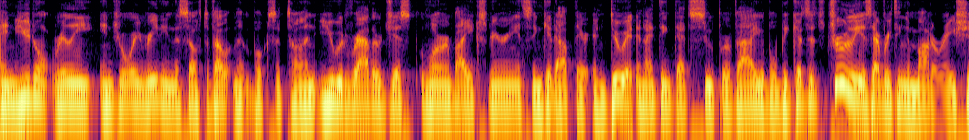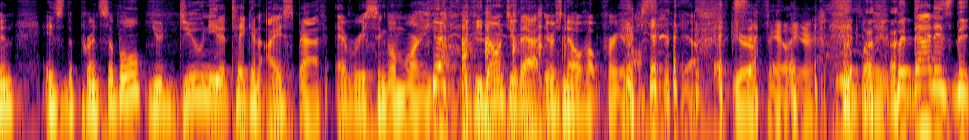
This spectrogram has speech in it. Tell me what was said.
and you don't really enjoy reading the self development books a ton. You would rather just learn by experience and get out there and do it. And I think that's super valuable because it truly is everything in moderation is the principle. You do need to take an ice bath every single morning. though. If you don't do that, there's no hope for you at all. Yeah. You're a failure. but that is the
